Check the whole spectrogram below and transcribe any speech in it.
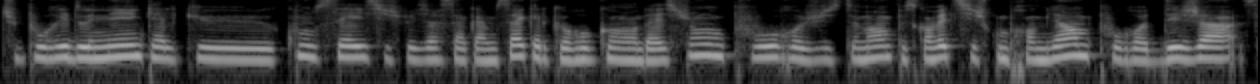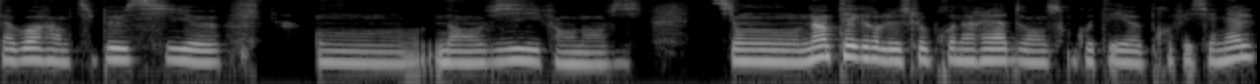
tu pourrais donner quelques conseils, si je peux dire ça comme ça, quelques recommandations pour justement, parce qu'en fait, si je comprends bien, pour déjà savoir un petit peu si on a envie, enfin on a envie, si on intègre le slowprenariat dans son côté euh, professionnel,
